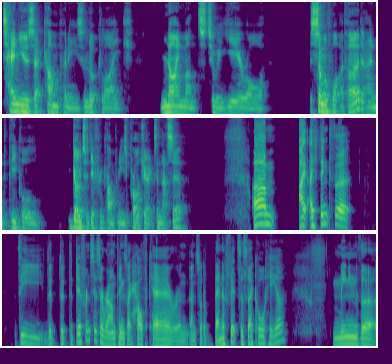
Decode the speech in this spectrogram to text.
tenures at companies look like nine months to a year or some of what i've heard and people go to different companies project and that's it? Um i i think that the, the the the differences around things like healthcare and and sort of benefits as they're called here mean that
